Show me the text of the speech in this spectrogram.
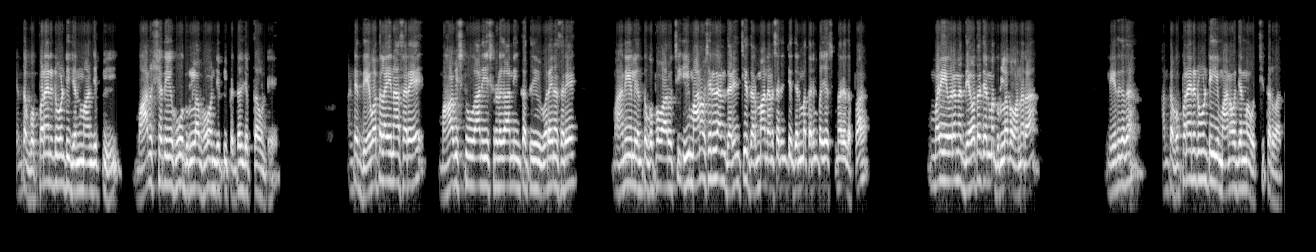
ఎంత గొప్పనైనటువంటి జన్మ అని చెప్పి మానుష్య దేహో దుర్లభం అని చెప్పి పెద్దలు చెప్తా ఉంటే అంటే దేవతలైనా సరే మహావిష్ణువు కానీ ఈశ్వరుడు కానీ ఇంకా ఎవరైనా సరే మహనీయులు ఎంతో గొప్పవారు వచ్చి ఈ మానవ శరీరాన్ని ధరించి ధర్మాన్ని అనుసరించి జన్మ తరింపజేసుకున్నారే తప్ప మరి ఎవరైనా దేవత జన్మ దుర్లభం అన్నరా? లేదు కదా? అంత గొప్పనైనటువంటి మానవ జన్మ వచ్చిన తర్వాత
